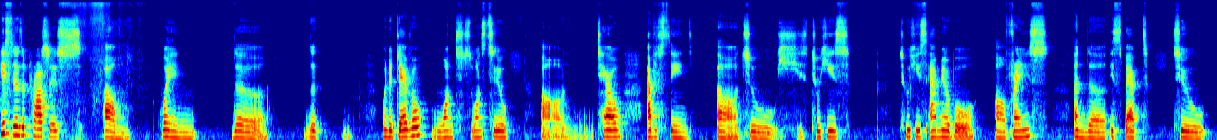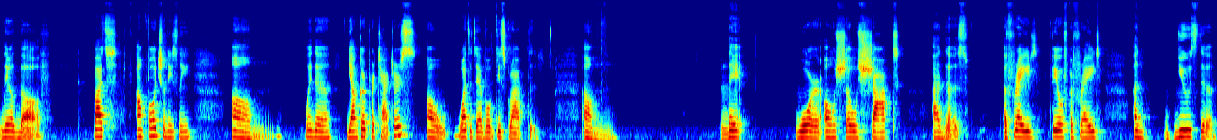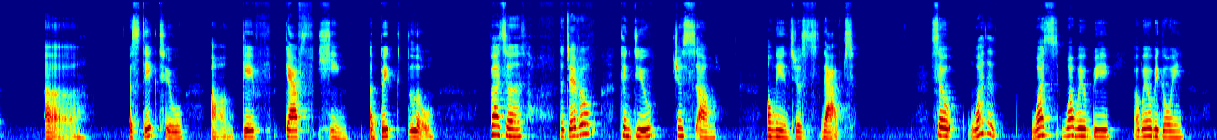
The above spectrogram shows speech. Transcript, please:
This is a process um, when the the when the devil wants wants to um, tell everything uh, to his to his to his amiable uh, friends and uh, expect to their love. But unfortunately um, when the younger protectors or what the devil described um, they were also shocked and uh, afraid feel afraid and used uh, a stick to uh, give give him a big blow but uh, the devil can do just um, only just that. So what what's what will be what will be going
